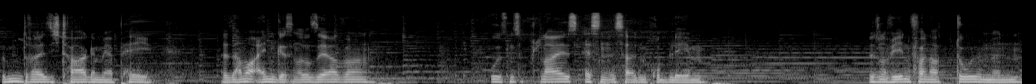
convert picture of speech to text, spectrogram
35 Tage mehr Pay. Also haben wir einiges in Reserve. Tools and Supplies. Essen ist halt ein Problem. Wir müssen auf jeden Fall nach Dulmen.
